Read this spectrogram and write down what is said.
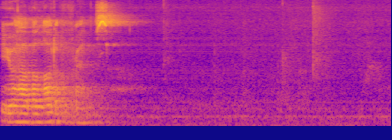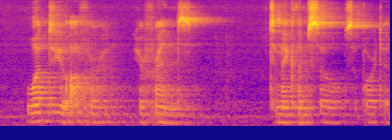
You have a lot of friends. What do you offer your friends to make them so supportive?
